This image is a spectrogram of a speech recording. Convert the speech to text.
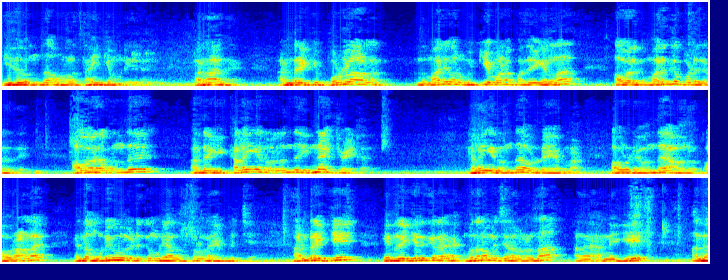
இது வந்து அவங்களால தாங்கிக்க முடியல. வர்றாங்க. அன்றைக்கு பொருளாளர் இந்த மாதிரி ஒரு முக்கியமான பதவிகள்லாம் அவருக்கு மறுக்கப்படுகிறது. அவரை வந்து அன்றைக்கு கலைஞர் வந்து இன்னாக்டிவேட்டர் கலைஞர் வந்து அவருடைய அவருடைய வந்து அவர் அவரால் எந்த முடிவும் எடுக்க முடியாத சூழ்நிலை போச்சு அன்றைக்கு இன்றைக்கு இருக்கிற முதலமைச்சர் அவர்கள் தான் அந்த அன்னைக்கு அந்த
